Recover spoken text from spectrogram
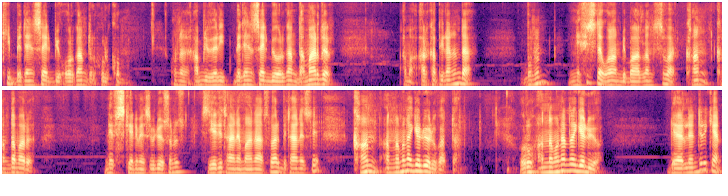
ki bedensel bir organdır hulkum. Ona habli verid bedensel bir organ damardır. Ama arka planında bunun nefisle olan bir bağlantısı var. Kan, kan damarı. Nefis kelimesi biliyorsunuz yedi tane manası var. Bir tanesi kan anlamına geliyor lügatta. Ruh anlamına da geliyor. Değerlendirirken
